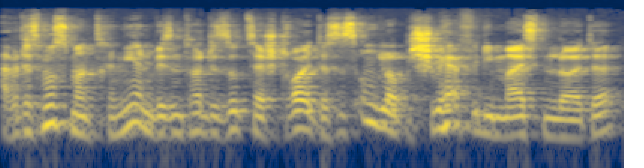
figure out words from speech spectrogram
Aber das muss man trainieren. Wir sind heute so zerstreut. Das ist unglaublich schwer für die meisten Leute,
